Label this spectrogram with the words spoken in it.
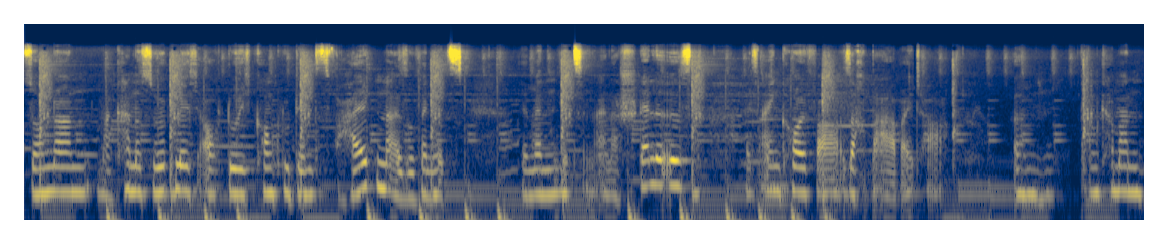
sondern man kann es wirklich auch durch konkludentes Verhalten, also wenn jetzt wenn man jetzt in einer Stelle ist, als Einkäufer, Sachbearbeiter, ähm, dann kann man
